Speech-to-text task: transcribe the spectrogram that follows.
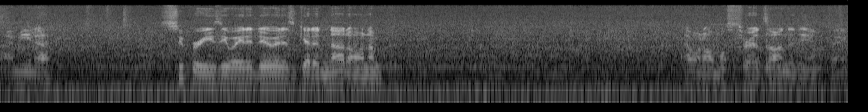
I mean, a super easy way to do it is get a nut on them. That one almost threads on the damn thing.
